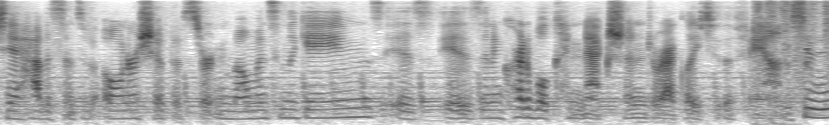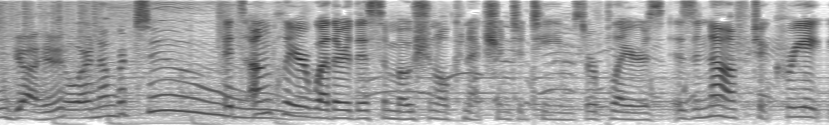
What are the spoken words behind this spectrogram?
to have a sense of ownership of certain moments in the games is, is an incredible connection directly to the fan. Let's see what we got here. Door number two. It's unclear whether this emotional connection to teams or players is enough to create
